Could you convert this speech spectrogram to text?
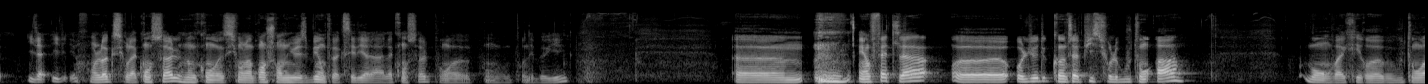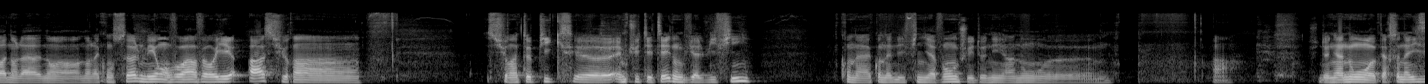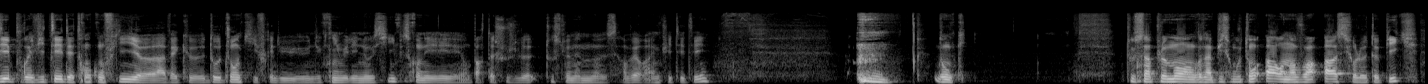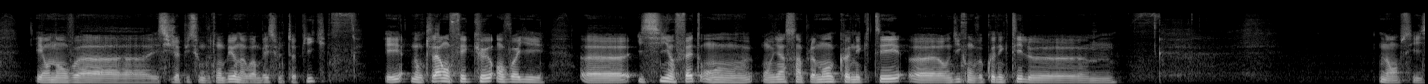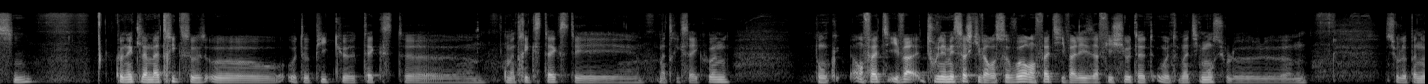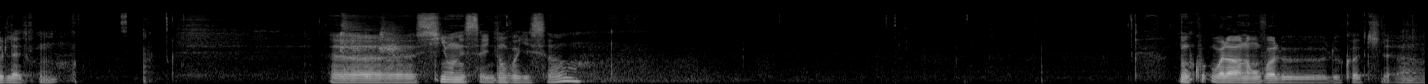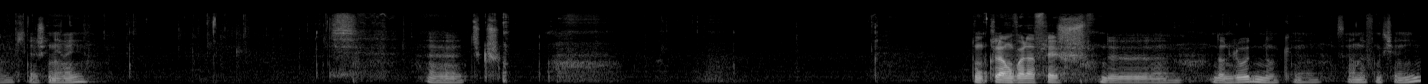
on log sur la console. Donc si on la branche en USB, on peut accéder à la, console pour, euh, débugger. et en fait là, au lieu de quand j'appuie sur le bouton A, bon, on va écrire bouton A dans la, dans la console, mais on va envoyer A sur un sur un topic euh, MQTT, donc via le Wi-Fi, qu'on a, qu'on défini avant, je lui ai donné un nom, euh, donné un nom euh, personnalisé pour éviter d'être en conflit avec d'autres gens qui feraient du, du CNIM aussi, puisqu'on est, on partage tous le, même serveur MQTT. Donc, tout simplement, on appuie sur le bouton A, on envoie A sur le topic, et on envoie, et si j'appuie sur le bouton B, on envoie B sur le topic. Et donc là, on fait que envoyer. Euh, ici, en fait, on, vient simplement connecter. Euh, on dit qu'on veut connecter le. Non, c'est ici. Connecte la matrix au, topic texte, euh, matrix texte et matrix icon. Donc, en fait, il va tous les messages qu'il va recevoir, en fait, il va les afficher automatiquement sur le, sur le panneau de LED. Euh, si on essaye d'envoyer ça. Donc voilà, là on voit le, code qu'il a, généré. Euh, donc là on voit la flèche de download, donc euh, ça a fonctionné.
